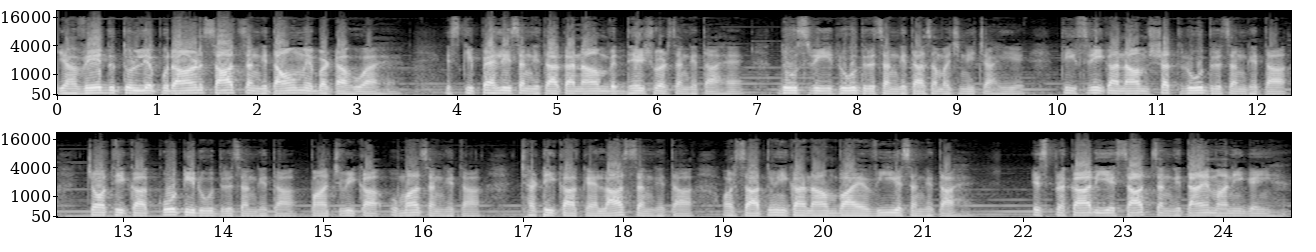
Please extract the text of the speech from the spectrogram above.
यह वेद तुल्य पुराण सात संहिताओं में बटा हुआ है। इसकी पहली संहिता का नाम विद्धेश्वर संहिता है, दूसरी रुद्र संहिता समझनी चाहिए, तीसरी का नाम शतरुद्र संहिता, चौथी का कोटि रुद्र संहिता, पांचवी का उमा संहिता, छठी का कैलाश संहिता और सातवीं का नाम वायवीय संहिता है। इस प्रकार ये सात संहिताएँ मानी गई हैं।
